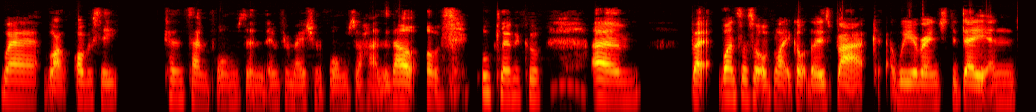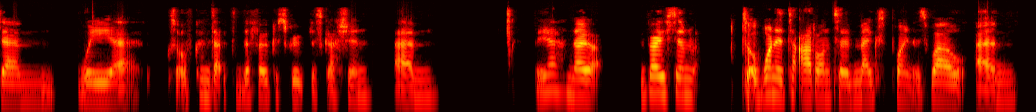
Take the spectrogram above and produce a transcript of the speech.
where, well, obviously consent forms and information forms were handed out, obviously all clinical. Um, but once I sort of like got those back, we arranged a date and um, we uh, sort of conducted the focus group discussion. Um, but yeah, no, very similar sort of wanted to add on to Meg's point as well. Um,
